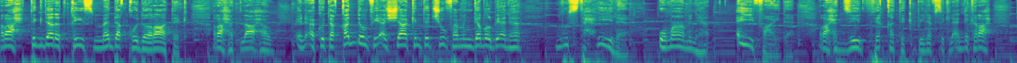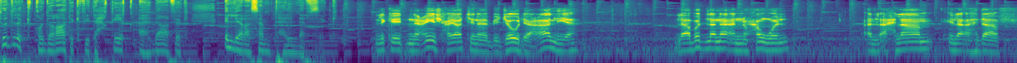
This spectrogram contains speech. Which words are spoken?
راح تقدر تقيس مدى قدراتك. راح تلاحظ إن أكو تقدم في أشياء كنت تشوفها من قبل بأنها مستحيلة وما منها. أي فايدة. راح تزيد ثقتك بنفسك لأنك راح تدرك قدراتك في تحقيق أهدافك اللي رسمتها لنفسك. لكي نعيش حياتنا بجودة عالية لابد لنا أن نحول الأحلام إلى أهداف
